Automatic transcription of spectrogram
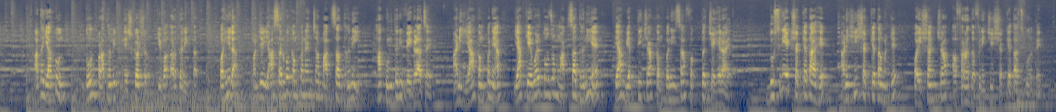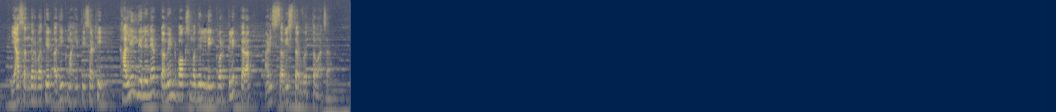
आता यातून दोन प्राथमिक निष्कर्ष किंवा अर्थ निघतात. पहिला म्हणजे या सर्व कंपन्यांच्या मागचा धनी हा कुणीतरी वेगळाच आहे. आणि या कंपन्या या केवळ तो जो मागचा धनी आहे त्या व्यक्तीच्या कंपनीचा फक्त चेहरा आहे. दुसरी एक शक्यता आहे आणि ही शक्यता म्हणजे पैशांच्या अफरादफरीची शक्यताच उरते. या संदर्भातील अधिक माहितीसाठी खालील दिलेल्या कमेंट बॉक्समधील लिंकवर क्लिक करा आणि सविस्तर वृत्त वाचा.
